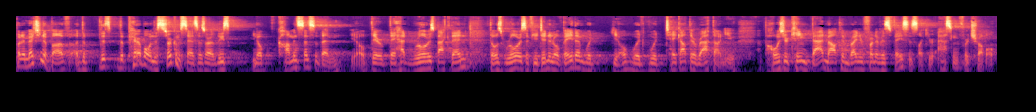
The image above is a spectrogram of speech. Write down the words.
But I mentioned above, uh, the, this, the parable and the circumstances are at least, you know, common sense to them. You know, they they had rulers back then. Those rulers, if you didn't obey them, would, you know, would, would take out their wrath on you. Oppose your king, badmouth him right in front of his face. It's like you're asking for trouble.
